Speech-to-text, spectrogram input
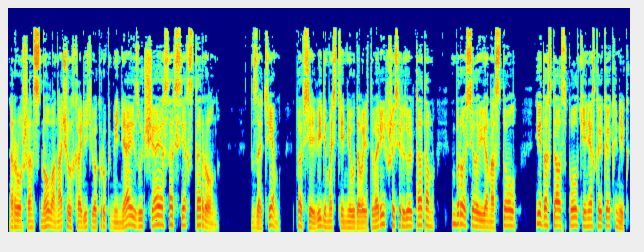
Рошан снова начал ходить вокруг меня, изучая со всех сторон. Затем по всей видимости, не удовлетворившись результатом, бросил ее на стол и достал с полки несколько книг,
